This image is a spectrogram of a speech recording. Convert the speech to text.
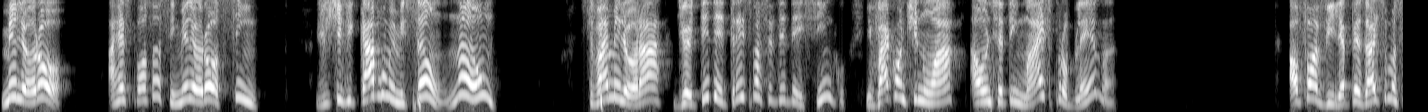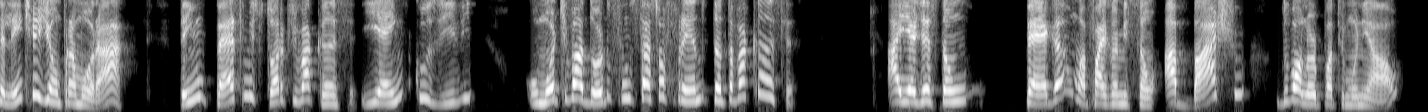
Melhorou? A resposta é sim. Melhorou? Sim. Justificava uma emissão? Não. Você vai melhorar de 83 para 75 e vai continuar aonde você tem mais problema? Alphaville, apesar de ser uma excelente região para morar, tem um péssimo histórico de vacância e é inclusive o motivador do fundo está sofrendo tanta vacância. Aí a gestão pega, uma, faz uma emissão abaixo do valor patrimonial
